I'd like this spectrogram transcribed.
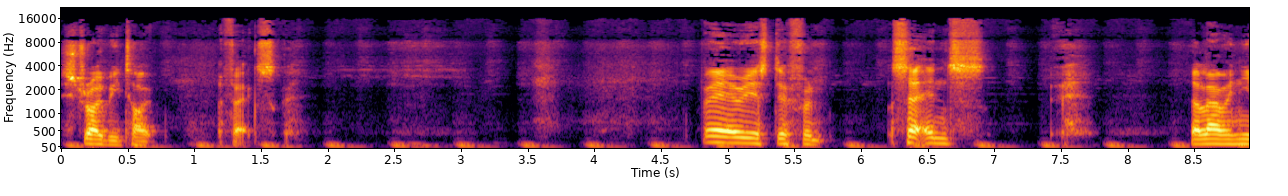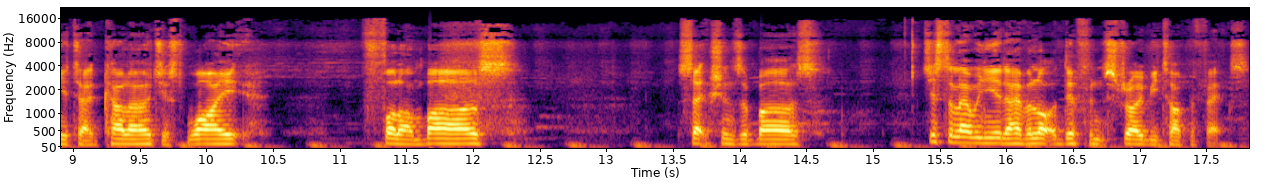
stroby type effects. Various different settings allowing you to add colour, just white, full on bars, sections of bars, just allowing you to have a lot of different stroby type effects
